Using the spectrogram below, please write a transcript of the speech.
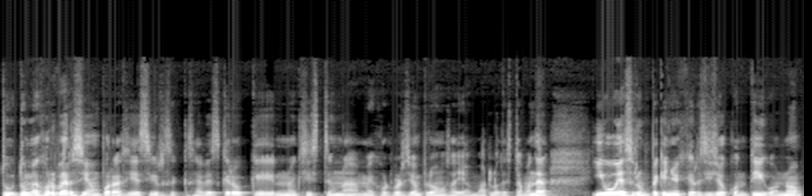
tu, mejor versión, por así decirse. ¿Sabes? Creo que no existe una mejor versión, pero vamos a llamarlo de esta manera. Y voy a hacer un pequeño ejercicio contigo, ¿no?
